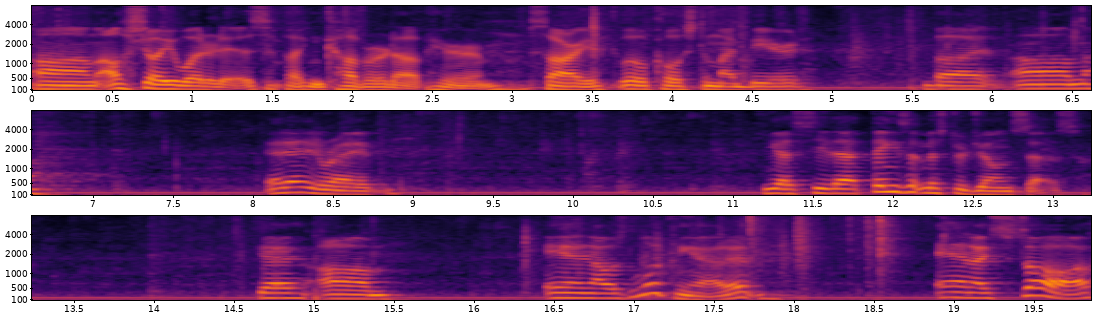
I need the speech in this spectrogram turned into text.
Um, I'll show you what it is if I can cover it up here. Sorry, a little close to my beard. But, um, at any rate, you guys see that? Things that Mr. Jones says. Okay, um, and I was looking at it, and I saw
